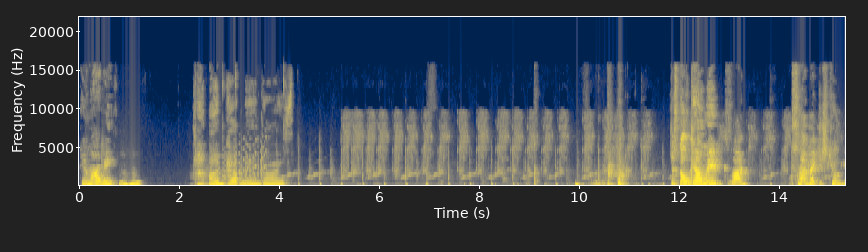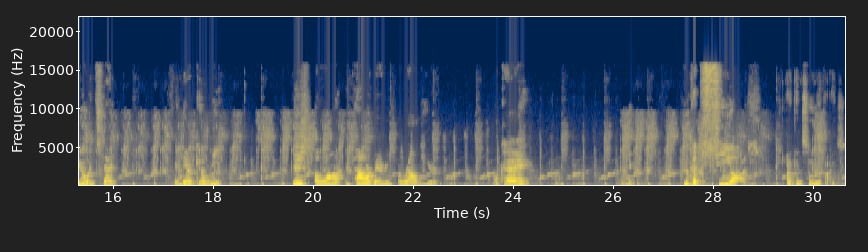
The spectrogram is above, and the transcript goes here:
Hey, mommy. Mm-hmm. I'm Pac-Man, guys. Just don't kill me, cause I'm. Cause I might just kill you instead. You dare kill me. There's a lot of tower berries around here. Okay? You, you can see us. I can see you guys.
